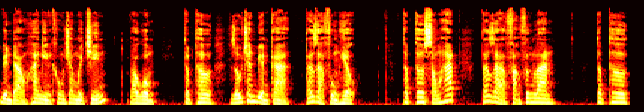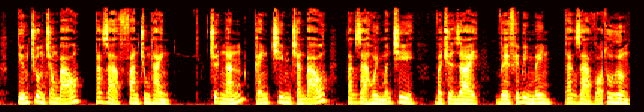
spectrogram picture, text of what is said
Biển đảo 2019, bao gồm tập thơ Dấu chân biển cả, tác giả Phùng Hiệu, tập thơ Sóng hát, tác giả Phạm Phương Lan, tập thơ Tiếng chuông trong bão, tác giả Phan Trung Thành, truyện ngắn Cánh chim chắn bão, tác giả Huỳnh Mẫn Chi và truyện dài Về phía bình minh, tác giả Võ Thu Hương.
